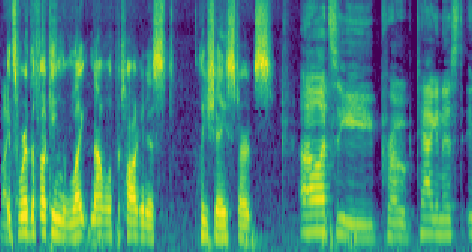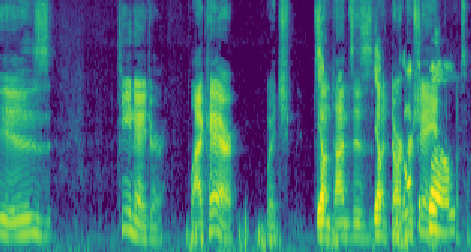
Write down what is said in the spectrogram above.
Like, it's where the fucking light novel protagonist cliche starts. uh, let's see. Protagonist is teenager, black hair, which Yep. sometimes is Yep. a darker Black shade. brown. of some-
